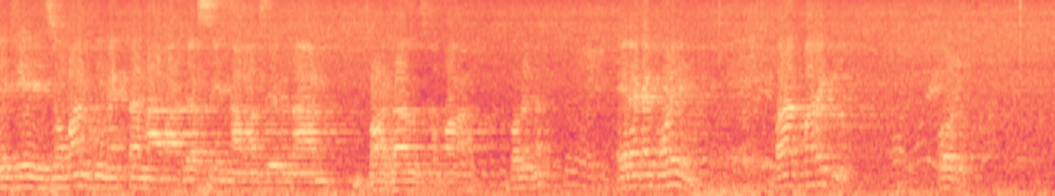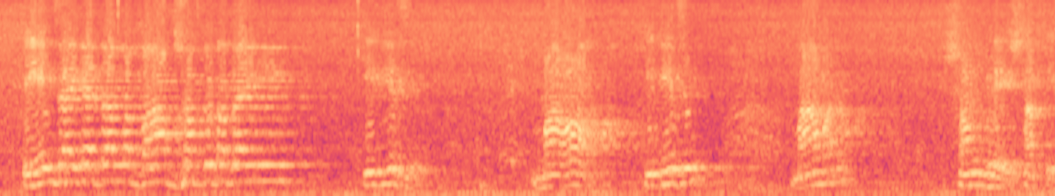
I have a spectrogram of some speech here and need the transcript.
এই যে জমার দিন একটা নামাজ আছে, নামাজের নাম বাদাল জমা বলে না? এর একটা করেন বাদ পারে কি? এই জায়গায় আল্লাহ বাদ শব্দটা দেয়নি। কি দিয়েছে? মা। কি দিয়েছে? মা মানে? সঙ্গে সাথে।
